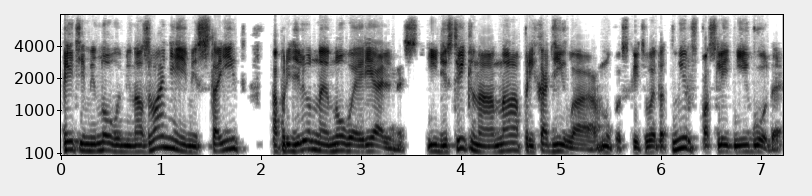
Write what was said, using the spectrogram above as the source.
этими новыми названиями стоит определенная новая реальность. И действительно она приходила, ну, так сказать, в этот мир в последние годы.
